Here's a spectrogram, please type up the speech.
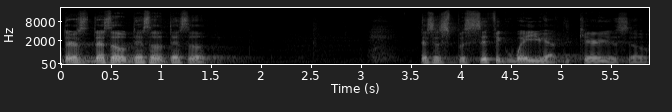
there's there's a there's a there's a there's a specific way you have to carry yourself.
